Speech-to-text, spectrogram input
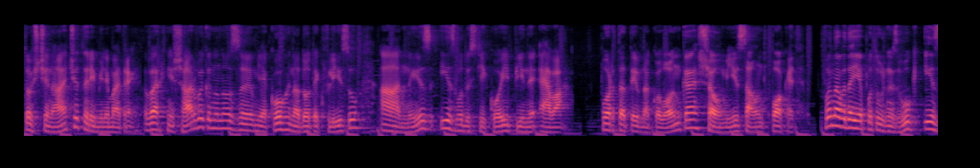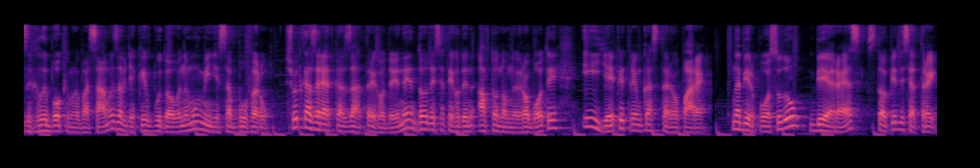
товщина 4 мм. Верхній шар виконано з м'якого на дотик флісу, а низ із водостійкої піни Eva. Портативна колонка Xiaomi Sound Pocket. Вона видає потужний звук із глибокими басами завдяки вбудованому міні-сабвуферу. Швидка зарядка за 3 години до 10 годин автономної роботи і є підтримка стереопари. Набір посуду BRS 153.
